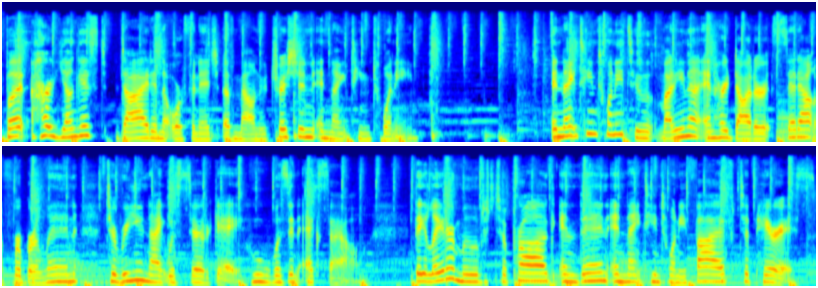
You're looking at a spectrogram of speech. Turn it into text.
But her youngest died in the orphanage of malnutrition in 1920. In 1922, Marina and her daughter set out for Berlin to reunite with Sergei, who was in exile. They later moved to Prague and then in 1925 to Paris,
